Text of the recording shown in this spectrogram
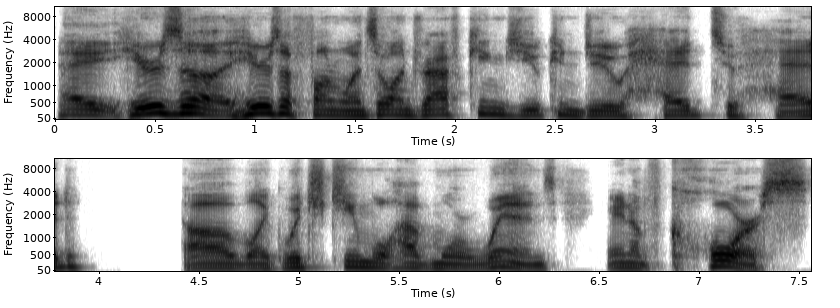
Hey, here's a here's a fun one. So on DraftKings, you can do head to head, uh, like which team will have more wins, and of course,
